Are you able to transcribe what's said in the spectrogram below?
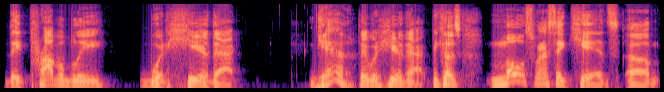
they probably would hear that. Yeah. They would hear that because most, when I say kids, um,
